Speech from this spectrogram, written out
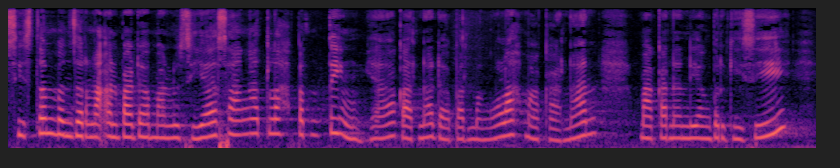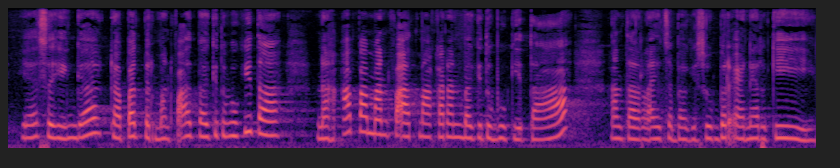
Sistem pencernaan pada manusia sangatlah penting ya karena dapat mengolah makanan, makanan yang bergizi ya sehingga dapat bermanfaat bagi tubuh kita. Nah, apa manfaat makanan bagi tubuh kita? Antara lain sebagai sumber energi.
